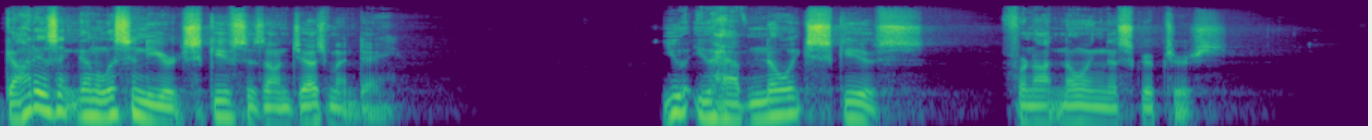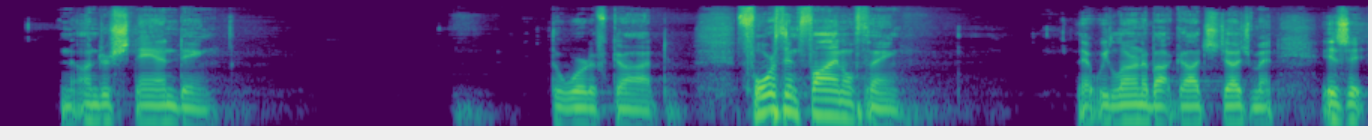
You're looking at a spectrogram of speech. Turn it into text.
God isn't going to listen to your excuses on Judgment Day. You, you have no excuse for not knowing the scriptures and understanding the Word of God. Fourth and final thing that we learn about God's judgment is that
